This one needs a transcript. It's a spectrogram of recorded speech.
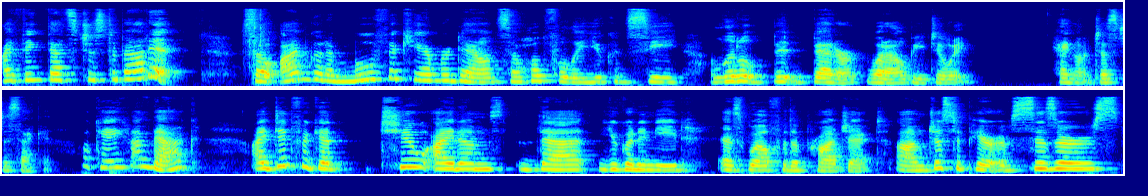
I think that's just about it. So I'm going to move the camera down so hopefully you can see a little bit better what I'll be doing. Hang on just a second. Okay, I'm back. I did forget two items that you're going to need as well for the project. Um, just a pair of scissors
